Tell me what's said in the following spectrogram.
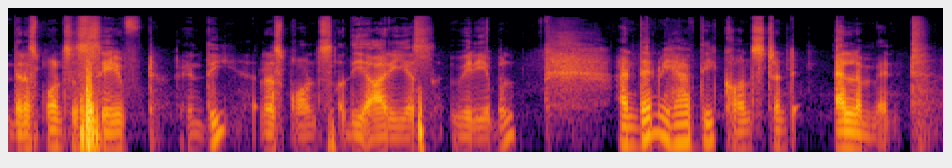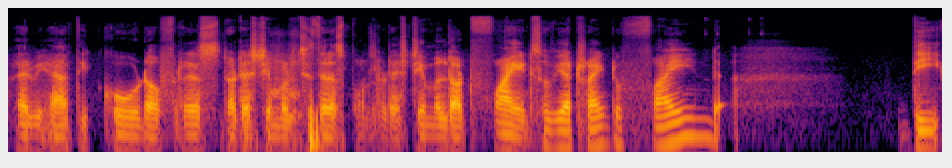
The response is saved in the response the res variable. And then we have the constant element where we have the code of res.html which is the response.html.find so we are trying to find the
